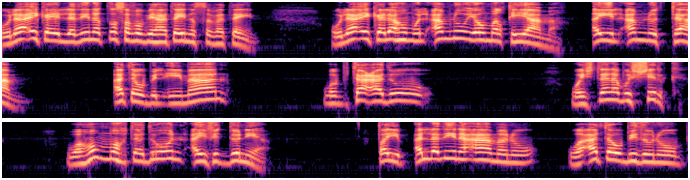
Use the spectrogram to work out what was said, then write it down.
أولئك الذين اتصفوا بهاتين الصفتين. أولئك لهم الأمن يوم القيامة أي الأمن التام. أتوا بالإيمان وابتعدوا واجتنبوا الشرك. وهم مهتدون أي في الدنيا. طيب الذين آمنوا وأتوا بذنوب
